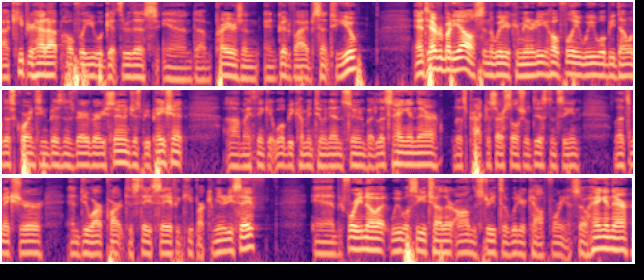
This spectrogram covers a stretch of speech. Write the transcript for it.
uh, keep your head up. Hopefully, you will get through this, and um, prayers and, and good vibes sent to you. And to everybody else in the Whittier community, hopefully, we will be done with this quarantine business very, very soon. Just be patient. Um, I think it will be coming to an end soon, but let's hang in there. Let's practice our social distancing. Let's make sure and do our part to stay safe and keep our community safe. And before you know it, we will see each other on the streets of Whittier, California. So hang in there.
